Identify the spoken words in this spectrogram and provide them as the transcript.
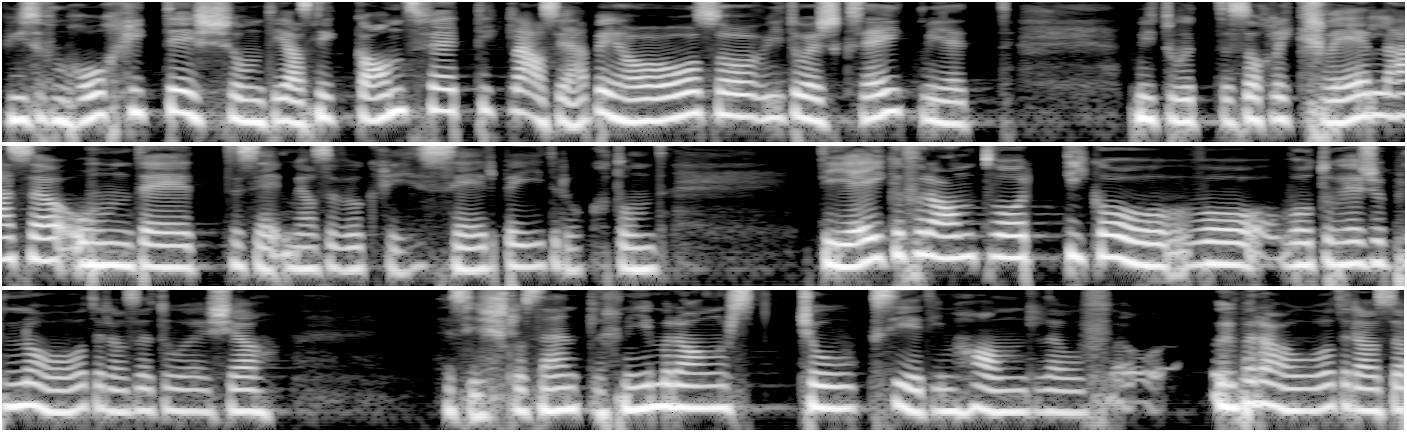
bei uns auf dem Kochentisch und ich habe es nicht ganz fertig gelesen. Ich habe auch so, wie du hast gesagt, mir hat mir tut das so ein bisschen querlesen und äh, das hat mich also wirklich sehr beeindruckt. Und die Eigenverantwortung, die du hast übernommen hast, also du hast ja es war schlussendlich niemand anders die Schuld in deinem Handeln. Auf, überall, oder? Also,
